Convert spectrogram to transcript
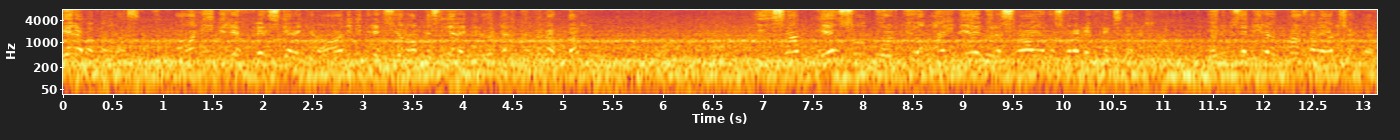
Gene bakacağız. Ani bir refleks gerekir. Ani bir direksiyon hamlesi gerekir. Önüne bir köpek atlar. İnsan en son gördüğü aynaya göre sağa ya da sola refleks verir. Önümüze biri fazla yani çeker.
